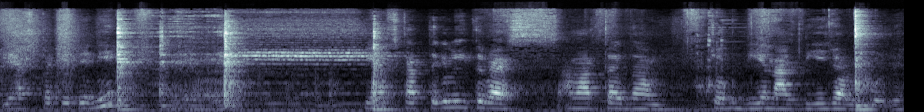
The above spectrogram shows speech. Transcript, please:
পেঁয়াজটা কেটে নিই। পেঁয়াজ কাটতে গেলেই তো ব্যাস, আমার তো একদম চোখ দিয়ে, নাক দিয়ে জল পড়বে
